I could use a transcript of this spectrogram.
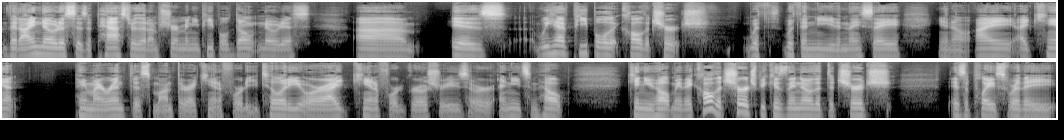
that I notice as a pastor that I'm sure many people don't notice um, is we have people that call the church with with a need and they say, you know, I I can't pay my rent this month or I can't afford a utility or I can't afford groceries or I need some help. Can you help me? They call the church because they know that the church is a place where they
